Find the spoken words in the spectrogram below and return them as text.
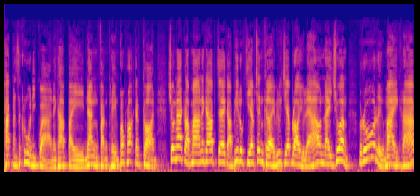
พักกันสักครู่ดีกว่านะครับไปนั่งฟังเพลงเพราะๆกันก่อน ช่วงหน้ากลับมานะครับ เจอกับพี่ลูกเจี๊ยบเช่นเคย พี่ลูกเจี๊ยบรออยู่แล้ว ในช่วงรู้หรือไม่ครับ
